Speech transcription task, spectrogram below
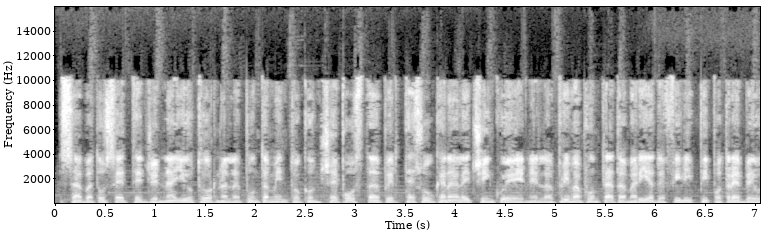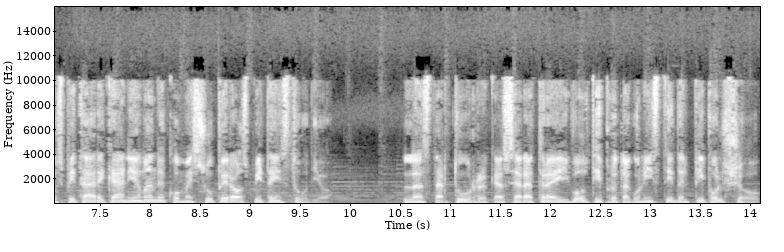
Sabato 7 gennaio torna l'appuntamento con C'è posta per te su Canale 5 e nella prima puntata Maria De Filippi potrebbe ospitare Kanye Aman come super ospite in studio. La star turca sarà tra i volti protagonisti del People Show,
